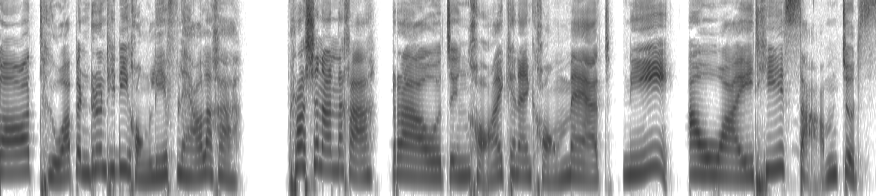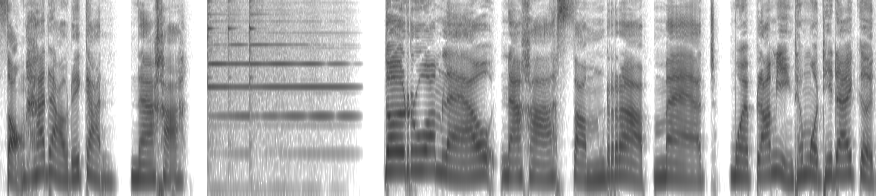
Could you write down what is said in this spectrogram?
ก็ถือว่าเป็นเรื่องที่ดีของลิฟแล้วล่ะค่ะ เพราะฉะนั้นนะคะ เราจึงขอให้คะแนนของแมทนี้เอาไว้ที่ 3.25 ดาวด้วยกันนะคะ โดยรวมแล้วนะคะสำหรับแมทมวยปล้ำหญิงทั้งหมดที่ได้เกิด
